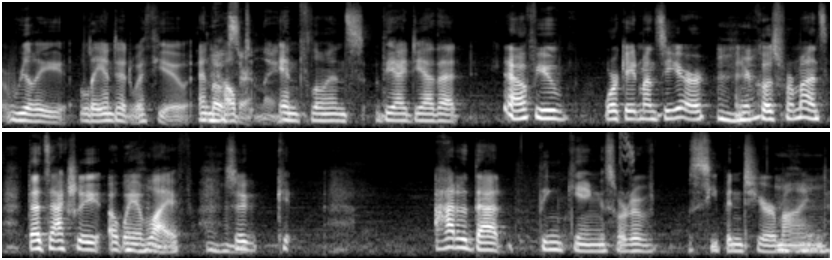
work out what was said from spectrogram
really landed with you and Most helped certainly. influence the idea that you know if you work eight months a year and Mm-hmm. you're closed for months that's actually a way of life so how did that thinking sort of seep into your mind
